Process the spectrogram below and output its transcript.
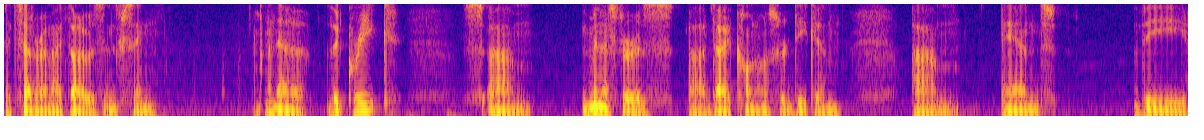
etc. And I thought it was interesting. And the the Greek um, minister is uh, diakonos or deacon, um, and the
